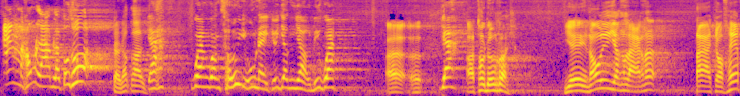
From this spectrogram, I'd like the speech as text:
Ăn mà không làm là tôi thua. Trời đất ơi. Dạ quan quan xử vụ này cho dân nhờ đi quan à, à, dạ à thôi được rồi về nói với dân làng đó ta cho phép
